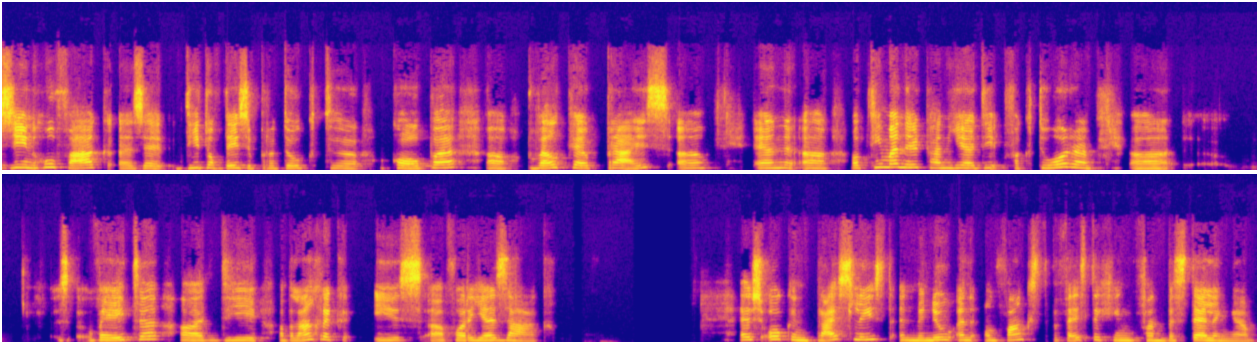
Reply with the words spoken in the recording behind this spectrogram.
zien hoe vaak uh, ze dit of deze product kopen, op welke prijs. en op die manier kan je die factoren weten die belangrijk is voor je zaak. Er is ook een prijslijst, een menu en ontvangstbevestiging van bestellingen.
